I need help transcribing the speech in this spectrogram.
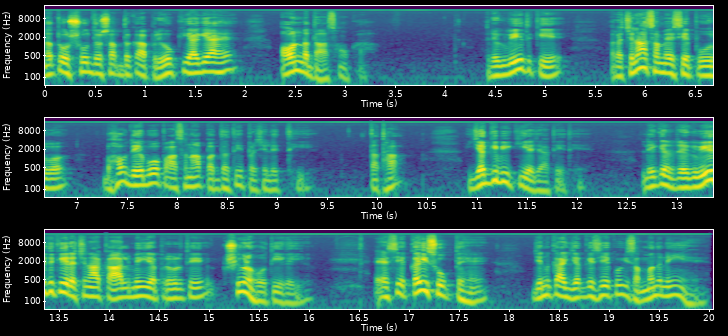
न तो शूद्र शब्द का प्रयोग किया गया है और न दासों का। ऋग्वेद के रचना समय से पूर्व बहुदेवोपासना पद्धति प्रचलित थी, तथा यज्ञ भी किए जाते थे, लेकिन ऋग्वेद के रचना काल में यह प्रवृत्ति क्षीण होती गई। ऐसे कई सूक्त हैं, जिनका यज्ञ से कोई संबंध नहीं है।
